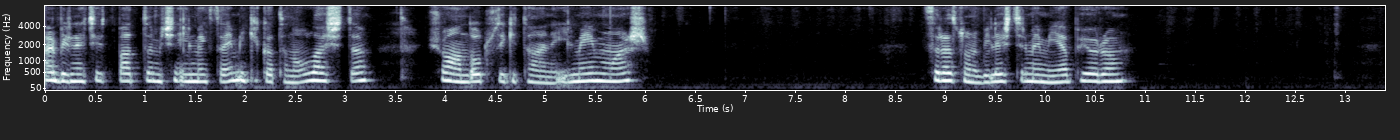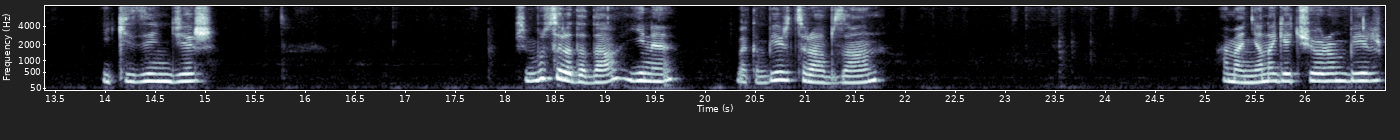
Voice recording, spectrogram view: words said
Her birine çift battığım için ilmek sayım iki katına ulaştı. Şu anda 32 tane ilmeğim var. Sıra sonu birleştirmemi yapıyorum. 2 zincir. Şimdi bu sırada da yine bakın bir trabzan hemen yana geçiyorum. Bir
